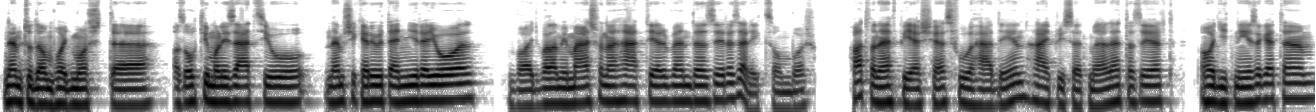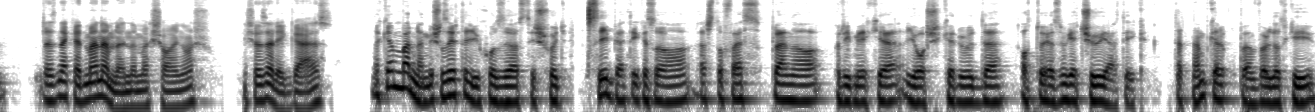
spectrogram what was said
Nem tudom, hogy most eh, az optimalizáció nem sikerült ennyire jól, vagy valami más van a háttérben, de azért ez elég combos. 60 FPS-hez Full HD-n, high preset mellett azért, ahogy itt nézegetem, de ez neked már nem lenne meg sajnos, és ez elég gáz. Nekem már nem, és azért tegyük hozzá azt is, hogy szép játék ez a Last of Us, pláne a remake jól sikerült, de attól ez még egy csőjáték. Tehát nem kell open world ki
